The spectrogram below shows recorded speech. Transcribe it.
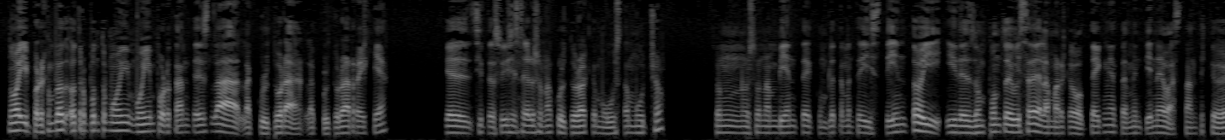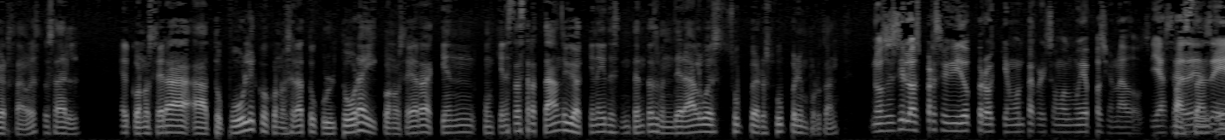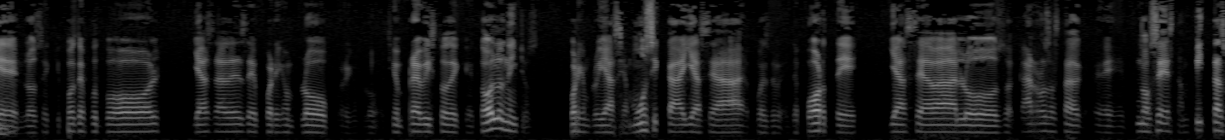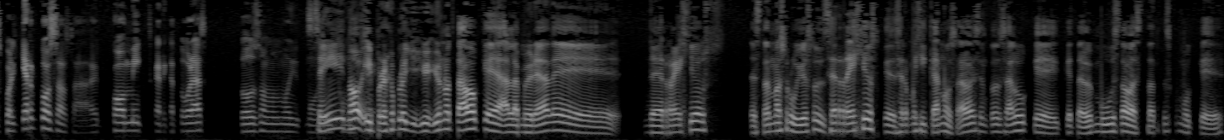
No, y por ejemplo, otro punto muy, muy importante es la, la cultura, la cultura regia, que si te soy sincero es una cultura que me gusta mucho, es un, es un ambiente completamente distinto y, y desde un punto de vista de la mercadotecnia también tiene bastante que ver, ¿sabes? O sea, el, el conocer a, a tu público, conocer a tu cultura y conocer a quién, con quién estás tratando y a quién intentas vender algo es súper, súper importante. No sé si lo has percibido, pero aquí en Monterrey somos muy apasionados, ya sea Bastante. desde los equipos de fútbol, ya sea desde, por ejemplo, por ejemplo, siempre he visto de que todos los nichos, por ejemplo, ya sea música, ya sea pues de- deporte, ya sea los carros hasta, eh, no sé, estampitas, cualquier cosa, o sea, cómics, caricaturas, todos somos muy... muy Sí, no, y por ejemplo, yo, yo he notado que a la mayoría de, de regios están más orgullosos de ser regios que de ser mexicanos, ¿sabes? Entonces algo que, que también me gusta bastante es como que,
